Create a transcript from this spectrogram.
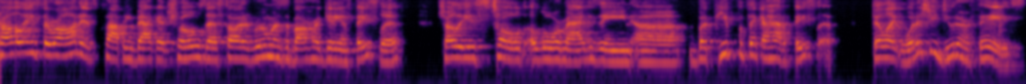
Charlize Theron is clapping back at trolls that started rumors about her getting a facelift. Charlize told Allure magazine, uh, but people think I had a facelift. They're like, what did she do to her face?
